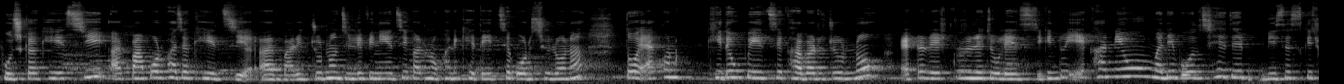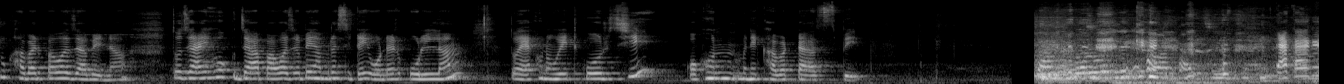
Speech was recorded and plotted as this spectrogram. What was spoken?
ফুচকা খেয়েছি আর পাঁপড় ভাজা খেয়েছি। আর বাড়ির জন্য জিলিপি নিয়েছি কারণ ওখানে খেতে ইচ্ছে করছিল না। তো এখন খিদেও পেয়েছে খাবার জন্য। একটা রেস্টুরেন্টে চলে এসেছি। কিন্তু এখানেও মানে বলছে যে বিশেষ কিছু খাবার পাওয়া যাবে না। তো যাই হোক, যা পাওয়া যাবে আমরা সেটাই অর্ডার করলাম। তো এখন ওয়েট করছি কখন মানে খাবারটা আসবে। একা একা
